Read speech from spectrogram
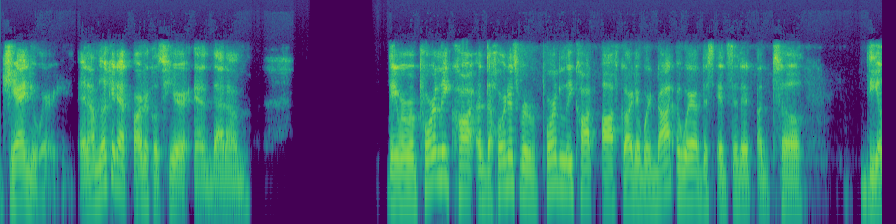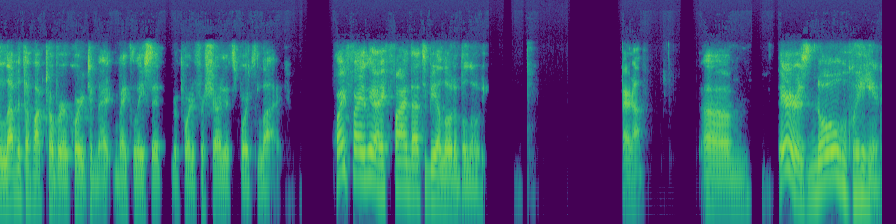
January, and I'm looking at articles here, and that um they were reportedly caught. Uh, the Hornets were reportedly caught off guard and were not aware of this incident until the 11th of October, according to Mike Lacet, reported for Charlotte Sports Live. Quite frankly, I find that to be a load of baloney. Fair enough. Um, there is no way in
